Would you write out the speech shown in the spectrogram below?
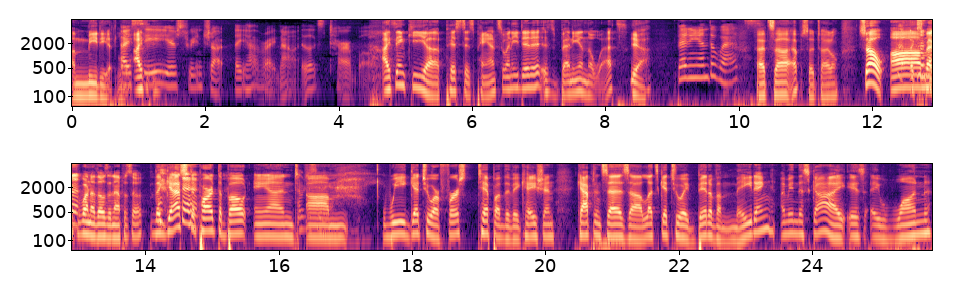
immediately. I I see th- your screenshot that you have right now. It looks terrible. I think he uh, pissed his pants when he did it. It's Benny and the Wets. yeah, Benny and the Wets. that's uh, episode title. So, um, Expect one of those an episode. the guests depart the boat and I'm just um, we get to our first tip of the vacation captain says uh, let's get to a bit of a mating i mean this guy is a one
